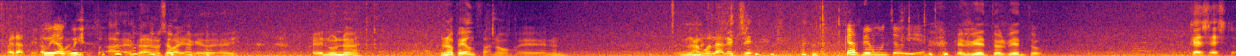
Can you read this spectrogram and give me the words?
Espérate, no Cuidado, cuidado. Ah, espera, no se vaya. Que, ahí. En una, en una peonza, no. eh, En un, en la leche. Que hace mucho bien. el viento, el viento. ¿Qué es esto?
